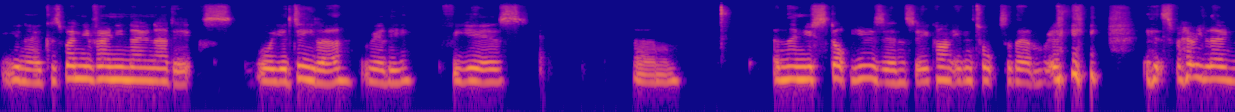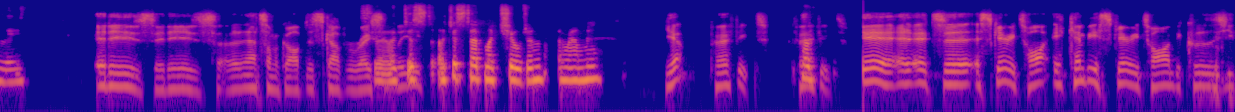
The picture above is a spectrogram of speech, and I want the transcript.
You know, because when you've only known addicts or your dealer really for years, um, and then you stop using, so you can't even talk to them. Really, it's very lonely. It is. It is, and that's something I've discovered recently. So I just, I just had my children around me. Yep, perfect, perfect. Yeah, it's a, a scary time. It can be a scary time because you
